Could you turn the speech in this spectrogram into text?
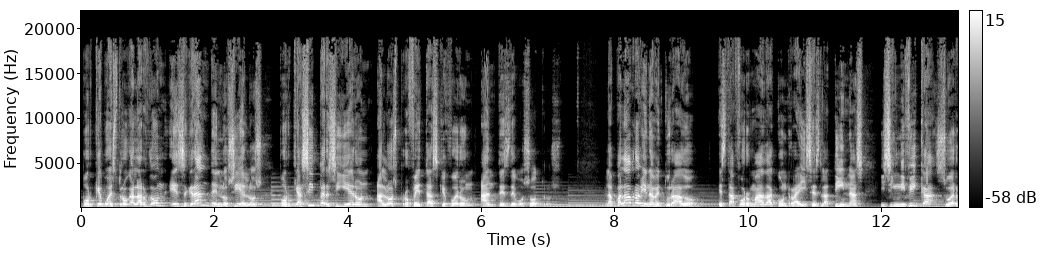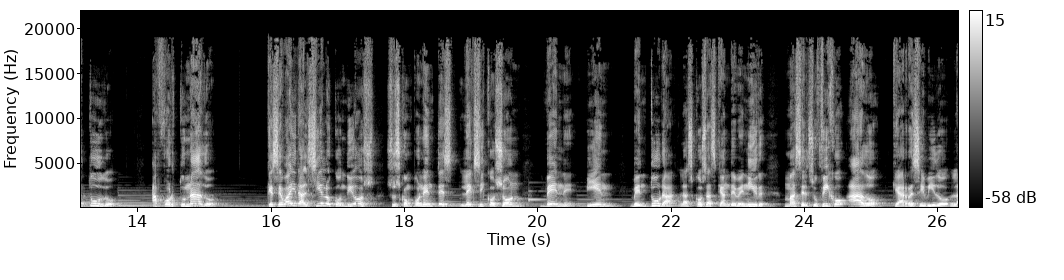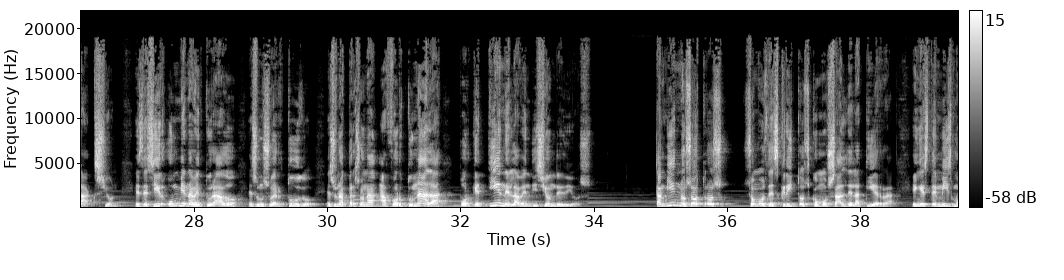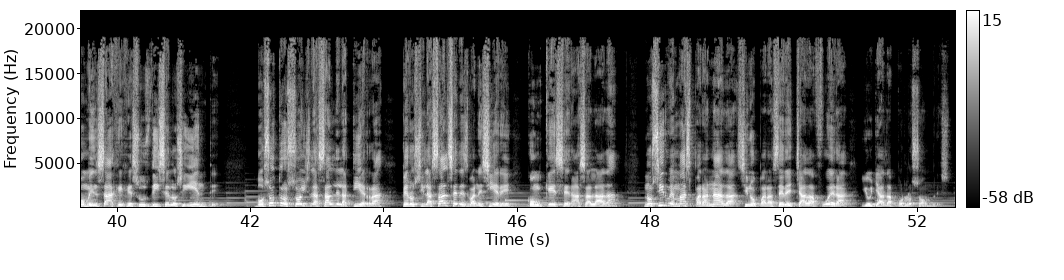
porque vuestro galardón es grande en los cielos, porque así persiguieron a los profetas que fueron antes de vosotros. La palabra bienaventurado está formada con raíces latinas y significa suertudo, afortunado, que se va a ir al cielo con Dios. Sus componentes léxicos son bene, bien, ventura, las cosas que han de venir, más el sufijo ado que ha recibido la acción. Es decir, un bienaventurado es un suertudo, es una persona afortunada porque tiene la bendición de Dios. También nosotros somos descritos como sal de la tierra. En este mismo mensaje Jesús dice lo siguiente, Vosotros sois la sal de la tierra, pero si la sal se desvaneciere, ¿con qué será salada? No sirve más para nada, sino para ser echada afuera y hollada por los hombres.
